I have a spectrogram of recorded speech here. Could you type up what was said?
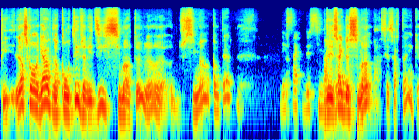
Puis lorsqu'on regarde le côté, vous avez dit cimenteux, du ciment comme tel. Des sacs de ciment. Des sacs de ciment, ben, c'est certain que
